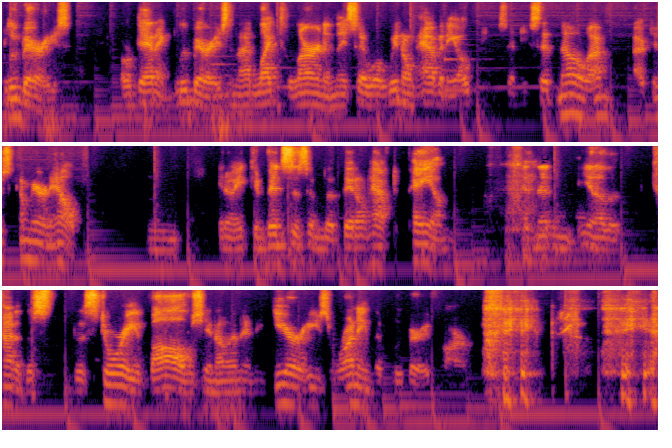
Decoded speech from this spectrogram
blueberries, organic blueberries, and I'd like to learn." And they say, "Well, we don't have any openings." And he said, "No, I'm I've just come here and help." And, you know, he convinces them that they don't have to pay him, and then you know, the kind of the the story evolves. You know, and in a year he's running the blueberry farm. yeah.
